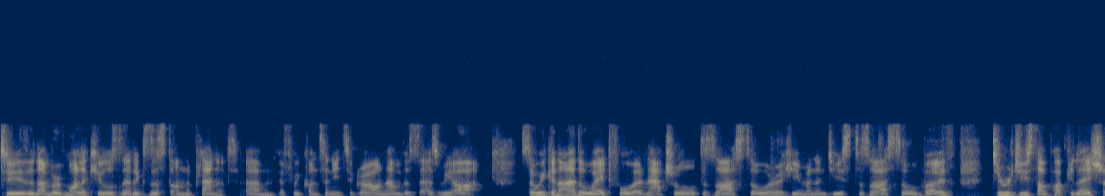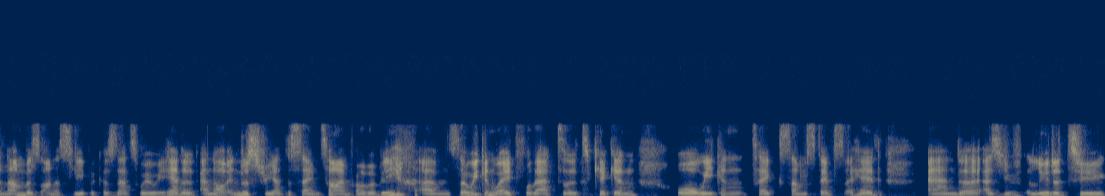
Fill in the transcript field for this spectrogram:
to the number of molecules that exist on the planet um, if we continue to grow our numbers as we are. So we can either wait for a natural disaster or a human induced disaster or both to reduce our population numbers, honestly, because that's where we're headed, and our industry at the same time, probably. Um, so we can wait for that to, to kick in, or we can take some steps ahead and uh, as you've alluded to,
